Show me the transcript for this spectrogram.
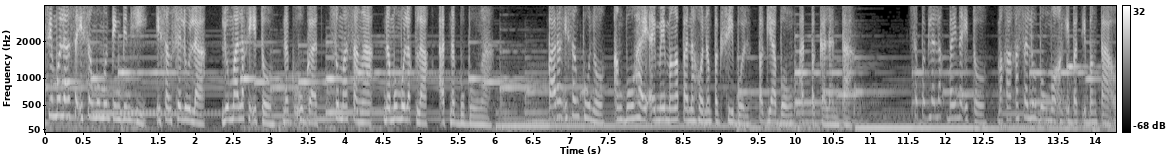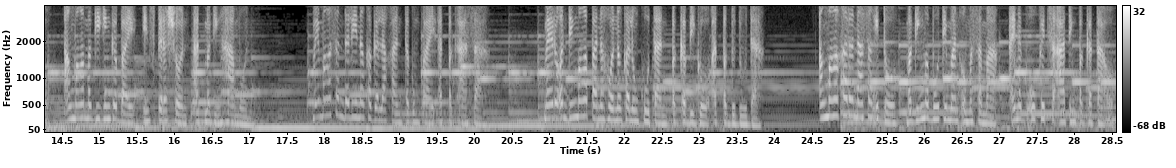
Simula sa isang mumunting binhi, isang selula, lumalaki ito, nag-uugat, sumasanga, namumulaklak at nagbubunga. Parang isang puno, ang buhay ay may mga panahon ng pagsibol, pagyabong at pagkalanta. Sa paglalakbay na ito, makakasalubong mo ang iba't ibang tao, ang mga magiging gabay, inspirasyon at maging hamon. May mga sandali ng kagalakan, tagumpay at pag-asa. Mayroon ding mga panahon ng kalungkutan, pagkabigo at pagdududa. Ang mga karanasang ito, maging mabuti man o masama, ay nag-uukit sa ating pagkatao,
